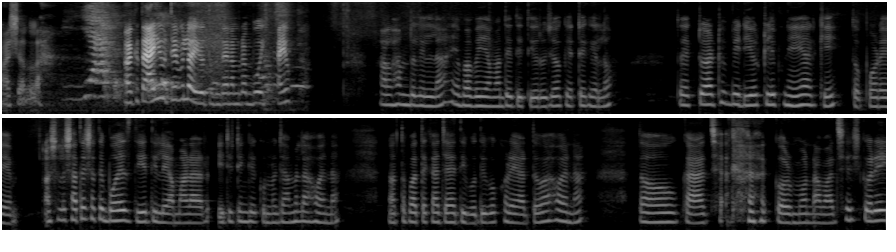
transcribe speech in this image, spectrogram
মাশাল্লাহ ওকে তো আইও টেবিল আইও তুমি দেন আমরা বই আইও। আলহামদুলিল্লাহ এভাবেই আমাদের দ্বিতীয় রোজাও কেটে গেল। তো একটু আধটু ভিডিও ক্লিপ নিয়ে আর কি তো পরে আসলে সাথে সাথে বয়েস দিয়ে দিলে আমার আর এডিটিংয়ের কোনো ঝামেলা হয় না। নতপাতে কাজায় দিব দিব করে আর দেওয়া হয় না। তো কাজ, কর্ম, নামাজ শেষ করেই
